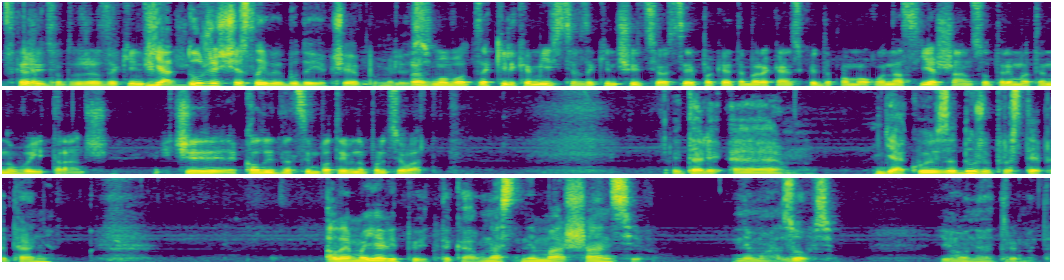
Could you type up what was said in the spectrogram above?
Скажіть, от вже закінчимо. Я дуже щасливий буду, якщо я помилюсь. Розмова. От за кілька місяців закінчиться ось цей пакет американської допомоги. У нас є шанс отримати новий транш? Чи коли над цим потрібно працювати? Віталій, е, дякую за дуже просте питання. Але моя відповідь така: у нас нема шансів, нема зовсім його не отримати.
